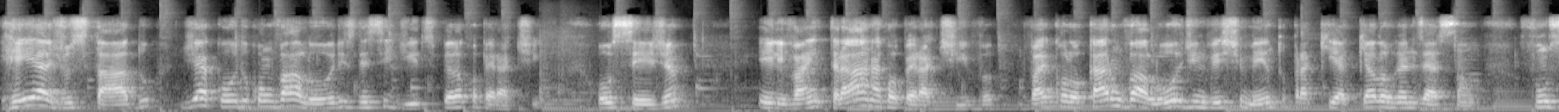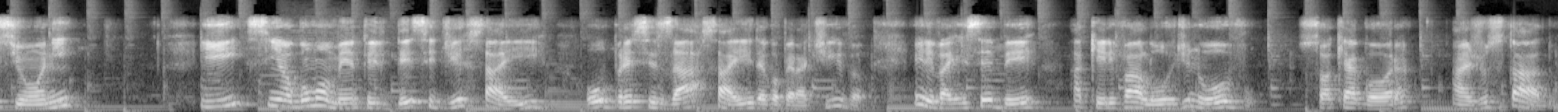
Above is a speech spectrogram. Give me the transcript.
reajustado de acordo com valores decididos pela cooperativa. Ou seja, ele vai entrar na cooperativa, vai colocar um valor de investimento para que aquela organização funcione e, se em algum momento ele decidir sair ou precisar sair da cooperativa, ele vai receber aquele valor de novo, só que agora ajustado.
